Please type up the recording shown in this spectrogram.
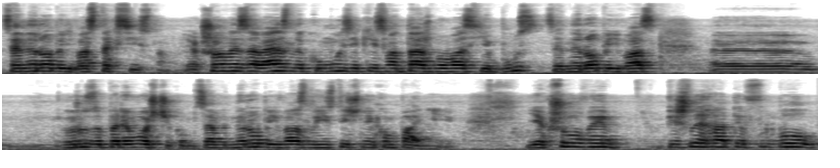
це не робить вас таксістом. Якщо ви завезли комусь якийсь вантаж, бо у вас є бус, це не робить вас е, грузоперевозчиком, це не робить вас логістичною компанією. Якщо ви пішли грати в футбол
